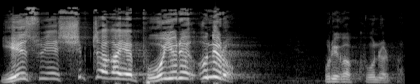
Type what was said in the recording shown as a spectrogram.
예수의 십자가의 보혈의 은혜로 우리가 구원을 받았다.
